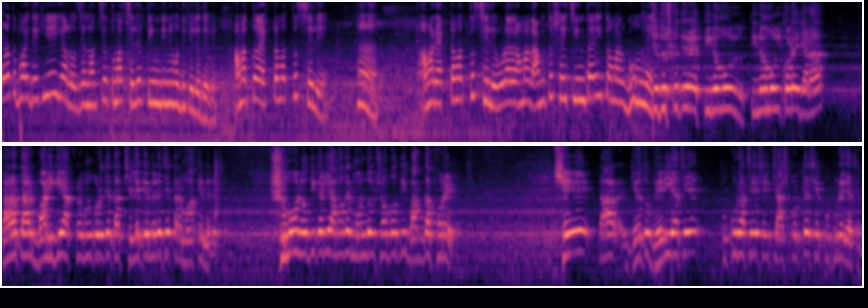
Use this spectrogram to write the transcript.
ওরা তো ভয় দেখিয়েই গেল যে হচ্ছে তোমার ছেলের তিন দিনের মধ্যে ফেলে দেবে। আমার তো একটা মাত্র ছেলে। হ্যাঁ আমার একটা মাত্র ছেলে। ওরা আমার আমি তো সেই চিন্তাই তো আমার ঘুম নেই। কিছু দুষ্কৃতীরা তৃণমূল তৃণমূল করে যারা তারা তার বাড়ি গিয়ে আক্রমণ করেছে তার ছেলেকে মেরেছে তার মাকে মেরেছে। সুমন অধিকারী আমাদের মণ্ডল সভাপতি বাগদা ফোরের সে তার যেহেতু ভেরি আছে, পুকুর আছে, সেই চাষ করতে সে পুকুরে গেছিল।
